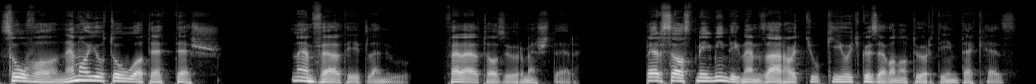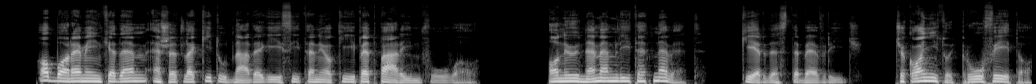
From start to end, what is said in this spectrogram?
Szóval nem a Jotó a tettes? Nem feltétlenül, felelte az őrmester. Persze azt még mindig nem zárhatjuk ki, hogy köze van a történtekhez. Abban reménykedem, esetleg ki tudnád egészíteni a képet pár infóval. A nő nem említett nevet? kérdezte Beveridge. Csak annyit, hogy próféta?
